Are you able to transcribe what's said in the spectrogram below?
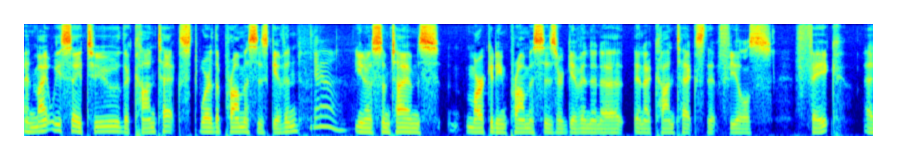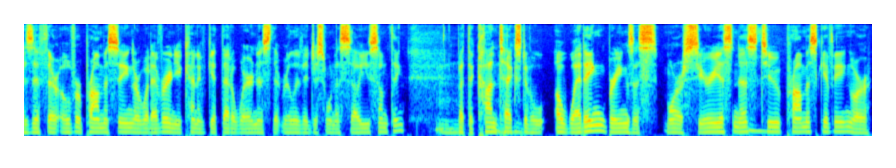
And might we say, too, the context where the promise is given? Yeah. You know, sometimes marketing promises are given in a in a context that feels fake, as if they're over promising or whatever, and you kind of get that awareness that really they just want to sell you something. Mm-hmm. But the context of a, a wedding brings a s- more seriousness to promise giving or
